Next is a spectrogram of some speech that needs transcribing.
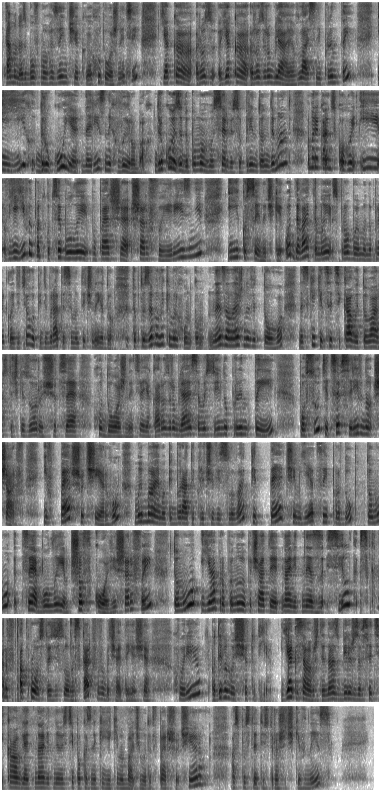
там у нас був магазинчик художниці, яка, роз, яка розробляє власні принти і їх друкує на різних виробах. Друкує за допомогою сервісу Print on Demand американського, і в її випадку це були, по-перше, шарфи різні і косиночки. От давайте ми спробуємо на прикладі цього підібрати семантичне ядро. Тобто, за великим рахунком, незалежно від того, наскільки це цікавий товар з точки зору, що це художниця, яка розробляє самостійно принти. По суті, це все рівно шарф. І в першу чергу ми маємо підбирати ключові слова під те, чим є цей продукт. Тому це були шовкові шарфи. Тому я пропоную почати навіть не з silk скарф, а просто зі слова скарф. Вибачайте, я ще хворію. Подивимось, що тут є. Як завжди, нас більш за все цікавлять навіть не ось ці показники, які ми бачимо тут в першу чергу, а спуститись трошечки вниз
